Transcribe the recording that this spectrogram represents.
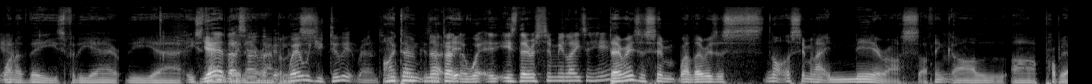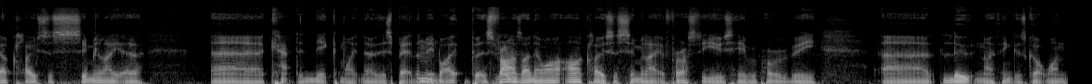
one of these for the air, the uh, East yeah, Anglian that's Air Ambulance. where would you do it round here? I don't know. I don't It- know. Where, is there a simulator here? There is a sim. Well, there is a not a simulator near us. I think Mm. our, our probably our closest simulator. Uh, Captain Nick might know this better than me, Mm. but I, but as far Yeah. as I know, our, our closest simulator for us to use here would probably be Uh, Luton, I think, has got one.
